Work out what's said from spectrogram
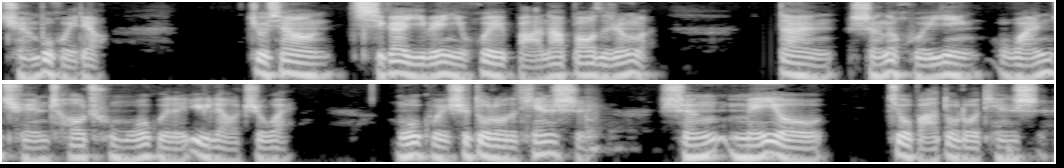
全部毁掉。就像乞丐以为你会把那包子扔了，但神的回应完全超出魔鬼的预料之外。魔鬼是堕落的天使，神没有救拔堕落天使，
